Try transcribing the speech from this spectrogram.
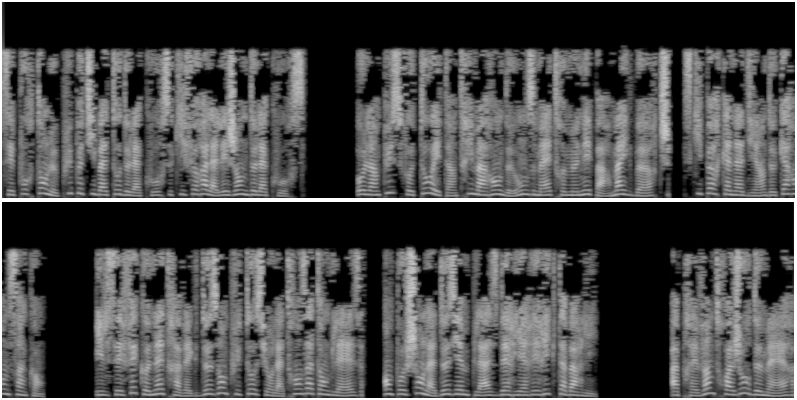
c'est pourtant le plus petit bateau de la course qui fera la légende de la course. Olympus Photo est un trimaran de 11 mètres mené par Mike Birch, skipper canadien de 45 ans. Il s'est fait connaître avec deux ans plus tôt sur la Transat anglaise, empochant la deuxième place derrière Eric Tabarly. Après 23 jours de mer,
